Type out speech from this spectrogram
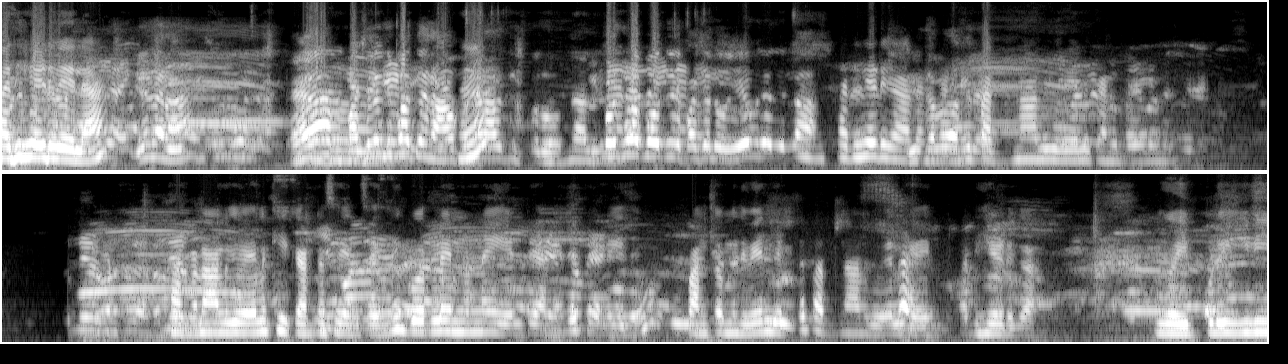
పదిహేడు వేలా? పదిహేడు కాదండి పద్నాలుగు వేలు కంట పద్నాలుగు వేలకి ఈ కట్ట సేల్స్ అయింది. గొర్రెలు ఎన్ని ఉన్నాయి ఏంటి అనేది తెలియదు పంతొమ్మిది వేలు చెప్తే పద్నాలుగు వేలకి అయింది పదిహేడుగా. ఇగో ఇప్పుడు ఇవి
